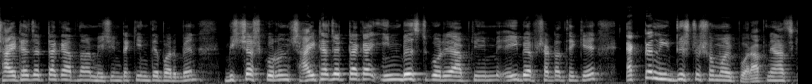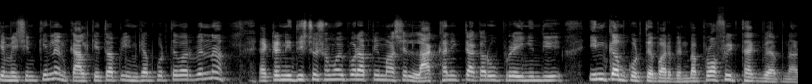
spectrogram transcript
ষাট হাজার টাকা আপনারা মেশিনটা কিনতে পারবেন। বিশ্বাস করুন, ষাট হাজার টাকা ইনভেস্ট করে আপনি এই ব্যবসাটা থেকে একটা নির্দিষ্ট সময় পর, আপনি আজকে মেশিন কিনলেন, কালকে তো আপনি ইনকাম করতে পারবেন না, একটা নির্দিষ্ট সময় পর আপনি মাসে লাখখানিক টাকার উপরে কিন্তু ইনকাম করতে পারবেন বা প্রফিট থাকবে আপনার।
